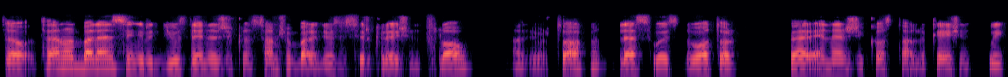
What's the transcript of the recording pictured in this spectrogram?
So thermal balancing reduce the energy consumption by reducing circulation flow, as we were talking, less waste water, fair energy cost allocation, quick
